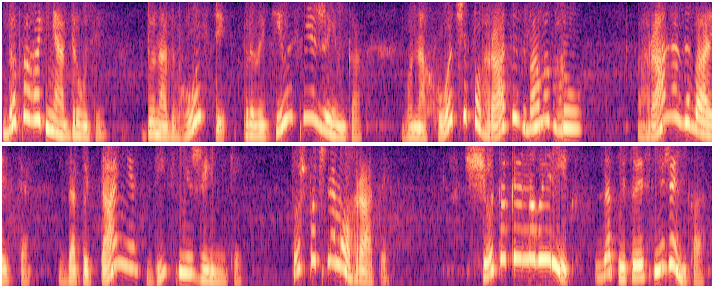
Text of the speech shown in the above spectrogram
Доброго дня, друзі! До нас в гості прилетіла сніжинка. Вона хоче пограти з вами в гру. Гра називається Запитання від сніжинки. Тож почнемо грати. Що таке Новий рік? запитує сніжинка.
